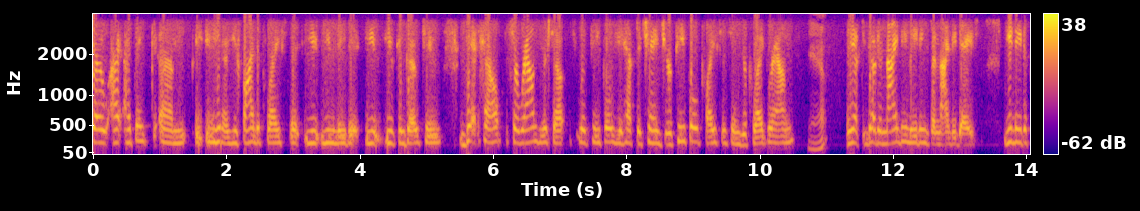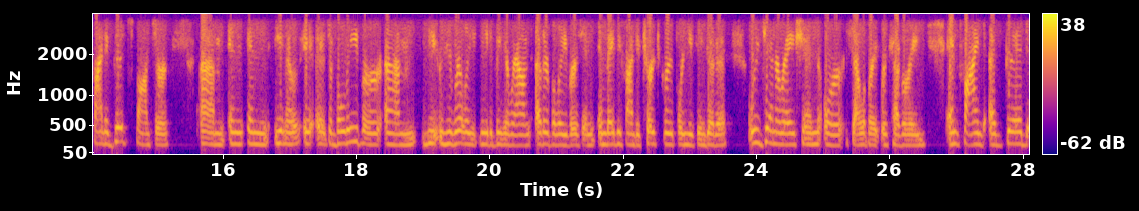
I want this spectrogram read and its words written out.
So I, I think um, you know you find a place that you you need it. You you can go to get help. Surround yourself with people. You have to change your people, places, and your playground. Yeah. You have to go to 90 meetings in 90 days you need to find a good sponsor. Um, and, and, you know, as a believer, um, you, you really need to be around other believers and, and maybe find a church group where you can go to regeneration or celebrate recovery and find a good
